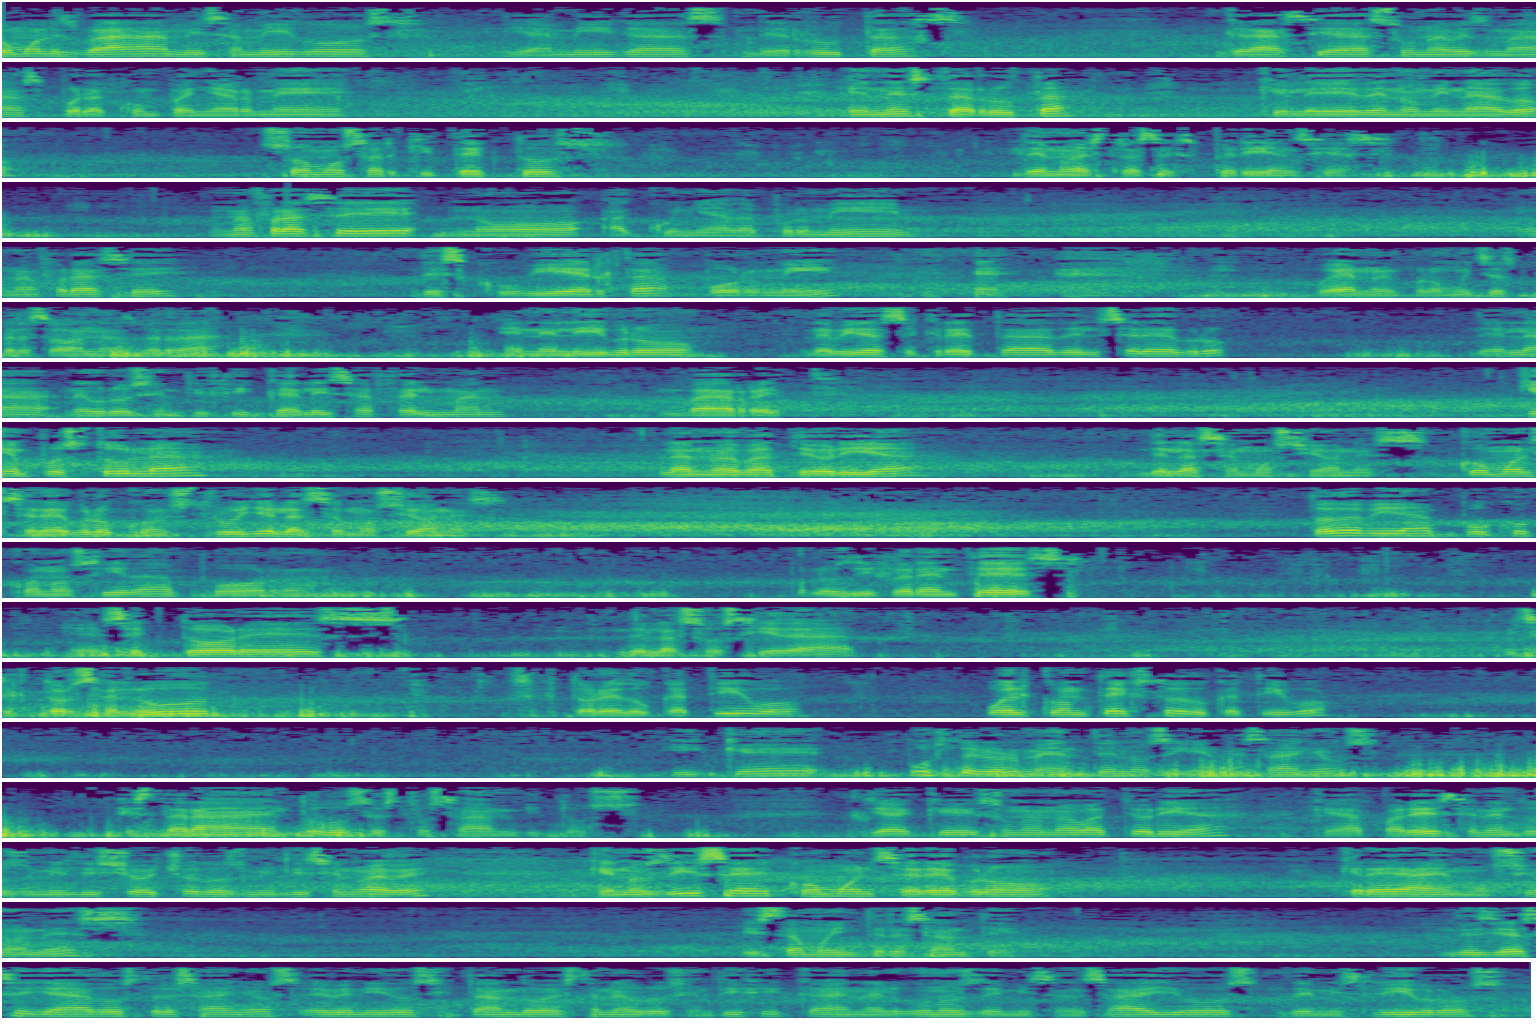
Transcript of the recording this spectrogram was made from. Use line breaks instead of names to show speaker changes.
¿Cómo les va mis amigos y amigas de rutas? Gracias una vez más por acompañarme en esta ruta que le he denominado Somos arquitectos de nuestras experiencias. Una frase no acuñada por mí, una frase descubierta por mí, bueno, y por muchas personas, ¿verdad? En el libro La vida secreta del cerebro de la neurocientífica Lisa Feldman Barrett, quien postula la nueva teoría de las emociones, cómo el cerebro construye las emociones. Todavía poco conocida por, los diferentes eh, sectores de la sociedad, el sector salud, el sector educativo o el contexto educativo y que posteriormente en los siguientes años estará en todos estos ámbitos, ya que es una nueva teoría que aparece en el 2018-2019 que nos dice cómo el cerebro crea emociones está muy interesante. Desde hace ya dos, tres años he venido citando a esta neurocientífica en algunos de mis ensayos, de mis libros,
